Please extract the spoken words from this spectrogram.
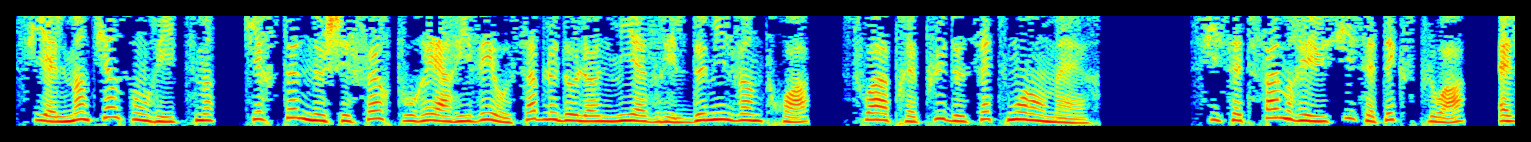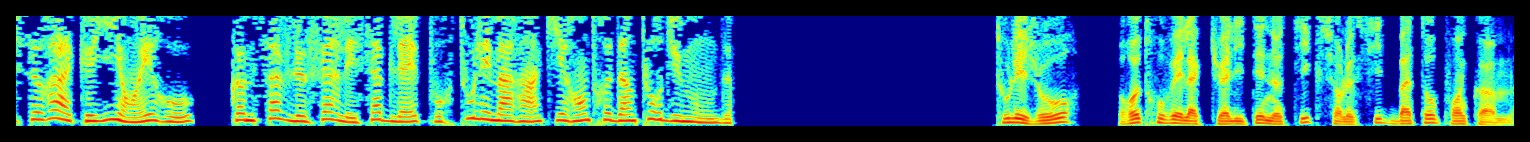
Si elle maintient son rythme, Kirsten Nescheffer pourrait arriver au Sable d'Olonne mi-avril 2023, soit après plus de 7 mois en mer. Si cette femme réussit cet exploit, elle sera accueillie en héros, comme savent le faire les sablets pour tous les marins qui rentrent d'un tour du monde. Tous les jours, retrouvez l'actualité nautique sur le site bateau.com.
